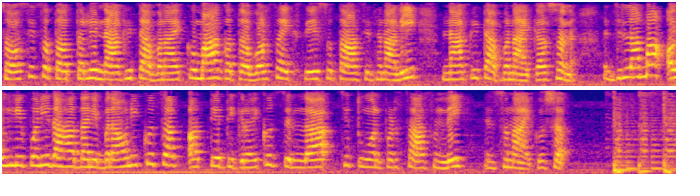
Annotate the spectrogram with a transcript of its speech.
छ सय सतहत्तरले नागरिकता बनाएकोमा गत वर्ष एक सय सतासी जनाले नागरिकता बनाएका छन्। जिल्लामा अहिले पनि राहदानी बनाउनेको चाप अत्याधिक रहेको जिल्ला चितवन प्रशासनले सुनाएको छ।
